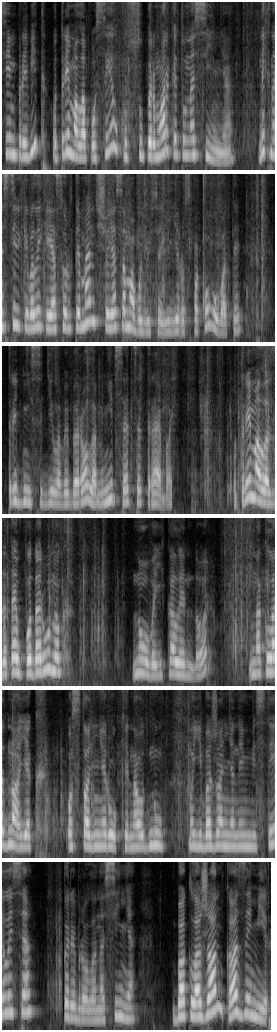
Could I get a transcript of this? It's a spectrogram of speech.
Всім привіт! Отримала посилку з супермаркету насіння. В них настільки великий асортимент, що я сама боюся її розпаковувати. Три дні сиділа, вибирала, мені все це треба. Отримала зате в подарунок новий календар. Накладна, як останні роки, на одну мої бажання не вмістилися. Перебрала насіння. Баклажан Казимір.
